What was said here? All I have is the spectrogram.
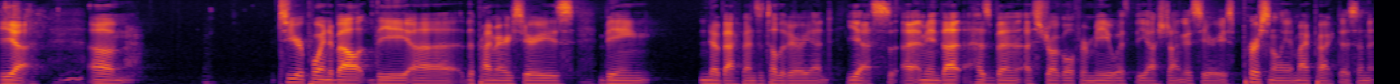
Yeah. Um, to your point about the uh, the primary series being no backbends until the very end. Yes, I mean that has been a struggle for me with the Ashtanga series personally in my practice. And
